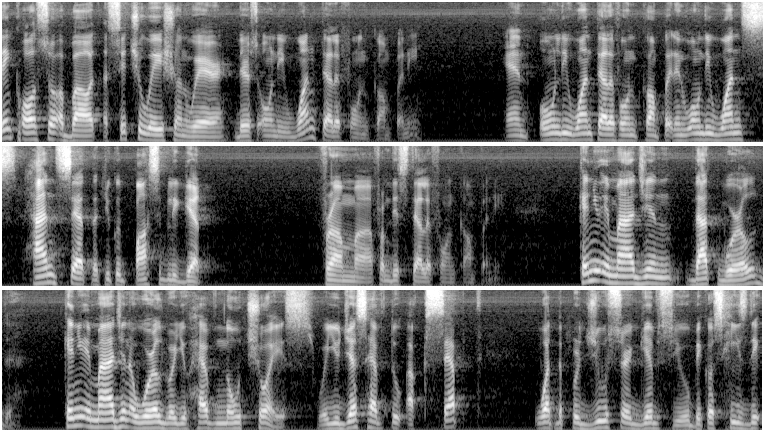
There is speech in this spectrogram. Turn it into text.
Think also about a situation where there's only one telephone company and only one telephone company and only one handset that you could possibly get from, uh, from this telephone company. Can you imagine that world? Can you imagine a world where you have no choice, where you just have to accept what the producer gives you because he's the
